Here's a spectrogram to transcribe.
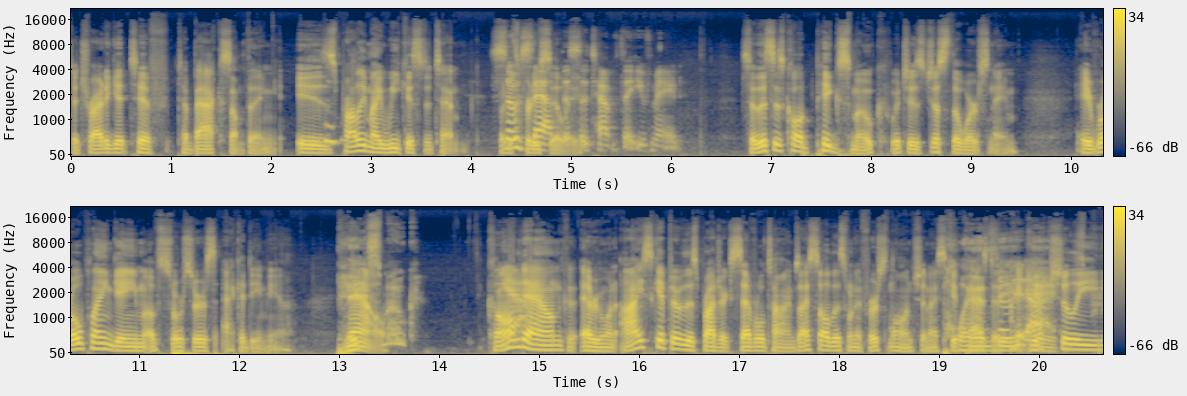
to try to get Tiff to back something, is probably my weakest attempt. But so it's pretty sad silly. this attempt that you've made. So this is called Pig Smoke, which is just the worst name. A role-playing game of Sorcerous Academia. Pig Now- smoke. Calm Yeah. down, everyone. I skipped over this project several times. I saw this when it first launched, and I skipped Plan past it. It I. Actually,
